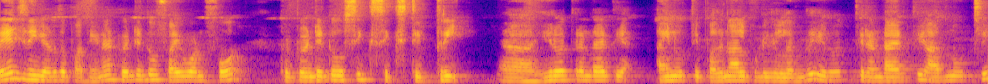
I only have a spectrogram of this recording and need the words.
ரேஞ்ச் நீங்கள் எடுத்து பார்த்தீங்கன்னா twenty two five one four to twenty two six sixty three இருபத்தி ரெண்டாயிரத்தி ஐநூற்றி பதினாலு புள்ளிகள்லேருந்து இருபத்தி ரெண்டாயிரத்தி அறுநூற்றி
